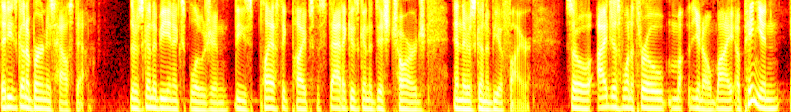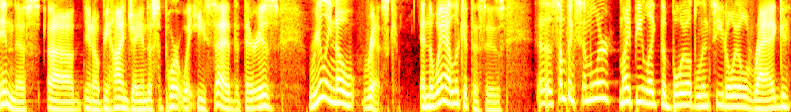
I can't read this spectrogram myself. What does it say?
that he's going to burn his house down. There's going to be an explosion. These plastic pipes, the static is going to discharge, and there's going to be a fire. So I just want to throw, you know, my opinion in this, uh, you know, behind Jay and to support what he said that there is really no risk. And the way I look at this is uh, something similar might be like the boiled linseed oil rag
